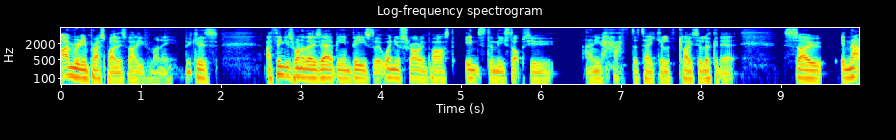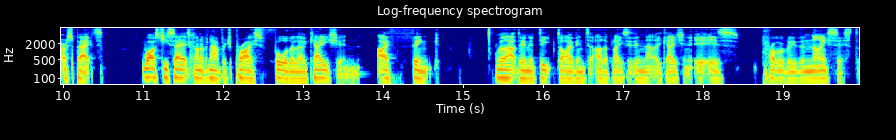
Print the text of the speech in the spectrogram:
I'm really impressed by this value for money because I think it's one of those Airbnbs that when you're scrolling past, instantly stops you, and you have to take a closer look at it. So, in that respect, whilst you say it's kind of an average price for the location, I think without doing a deep dive into other places in that location, it is probably the nicest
